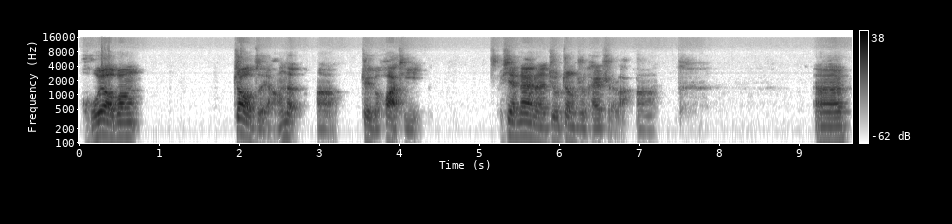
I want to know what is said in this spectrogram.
胡耀邦、赵子阳的啊这个话题。现在呢，就正式开始了啊，呃。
